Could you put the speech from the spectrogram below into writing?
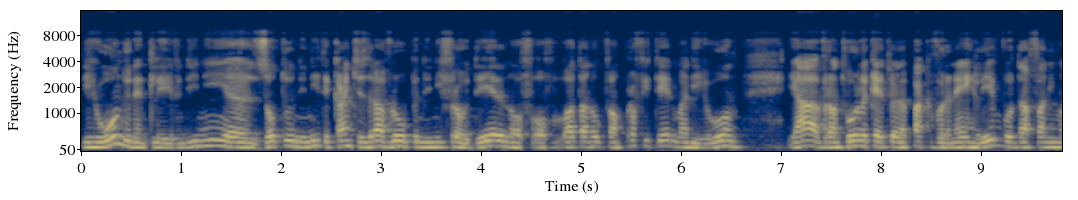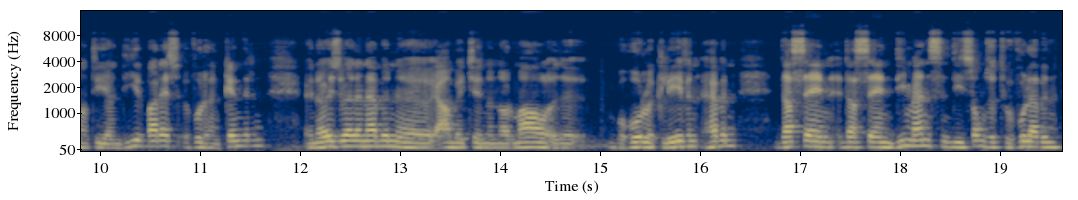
die gewoon doen in het leven. Die niet uh, zot doen, die niet de kantjes eraf lopen, die niet frauderen of, of wat dan ook van profiteren, maar die gewoon ja, verantwoordelijkheid willen pakken voor hun eigen leven, voor dat van iemand die hun dierbaar is, voor hun kinderen, een huis willen hebben, uh, ja, een beetje een normaal, behoorlijk leven hebben dat zijn, dat zijn die mensen die soms het gevoel hebben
